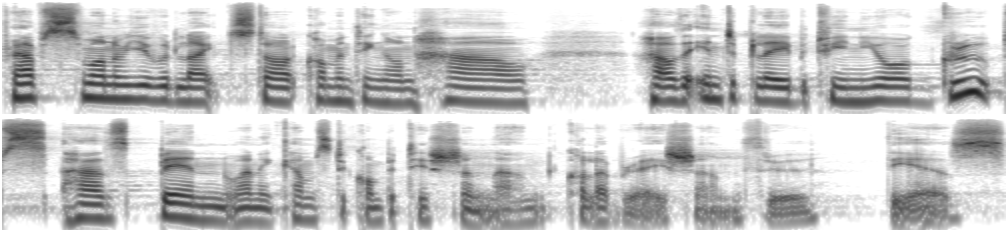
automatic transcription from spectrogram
perhaps one of you would like to start commenting on how, how the interplay between your groups has been when it comes to competition and collaboration through the years.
